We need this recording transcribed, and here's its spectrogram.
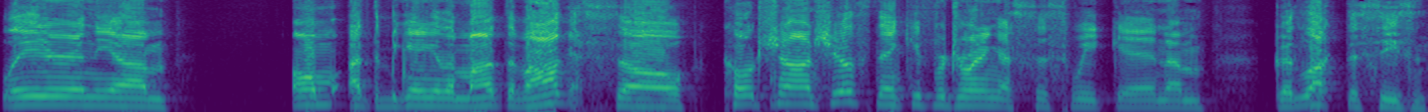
later in the um, um at the beginning of the month of August. So, Coach Sean Shields, thank you for joining us this week, and um, good luck this season.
